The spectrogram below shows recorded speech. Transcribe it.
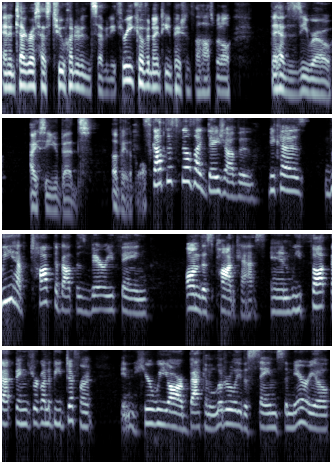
And Integris has 273 COVID 19 patients in the hospital. They have zero ICU beds available. Scott, this feels like deja vu because we have talked about this very thing on this podcast and we thought that things were going to be different and here we are back in literally the same scenario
